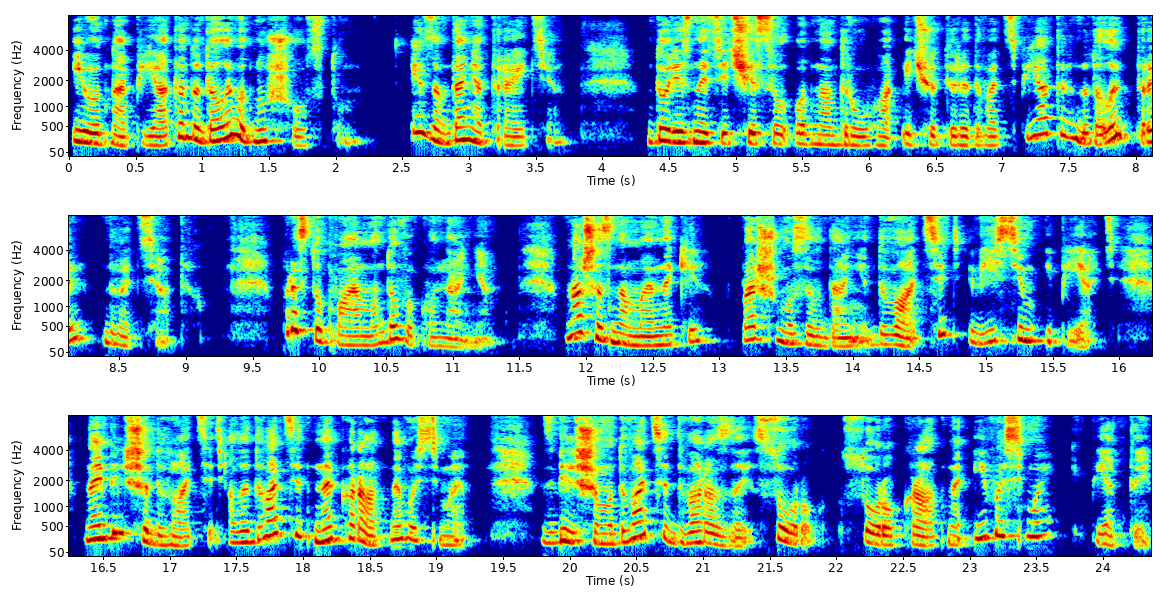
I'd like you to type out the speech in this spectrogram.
і 1 п'ята додали 1 шосту. І завдання третє. До різниці чисел 1 друга і 4 25 додали 3 двадцятих. Приступаємо до виконання. Наші знаменники в першому завданні 20, 8 і 5. Найбільше 20, але 20 не кратне 8. Збільшимо 20 два рази. 40, 40 кратне і 8, і 5.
